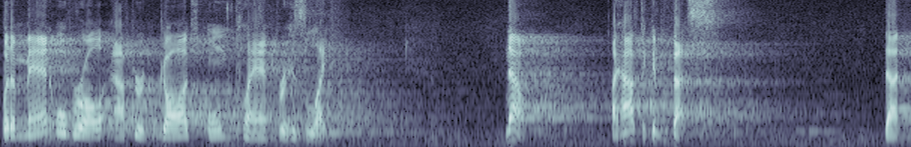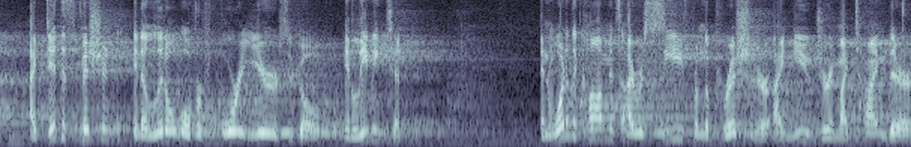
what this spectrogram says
but a man overall after God's own plan for his life. Now, I have to confess that I did this mission in a little over four years ago in Leamington. And one of the comments I received from the parishioner I knew during my time there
